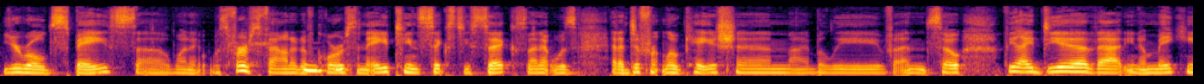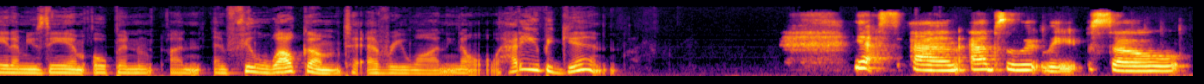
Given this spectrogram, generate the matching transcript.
year old space uh, when it was first founded, of mm-hmm. course, in 1866, and it was at a different location, I believe. And so the idea that, you know, making a museum open and, and feel welcome to everyone, you know, how do you begin? Yes, um, absolutely. So,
